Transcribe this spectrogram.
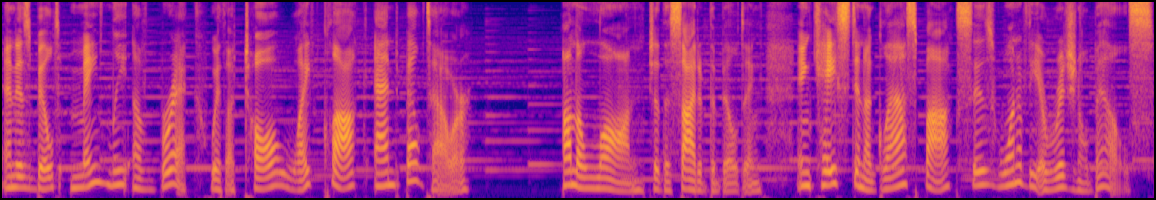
and is built mainly of brick with a tall white clock and bell tower. On the lawn to the side of the building, encased in a glass box, is one of the original bells.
